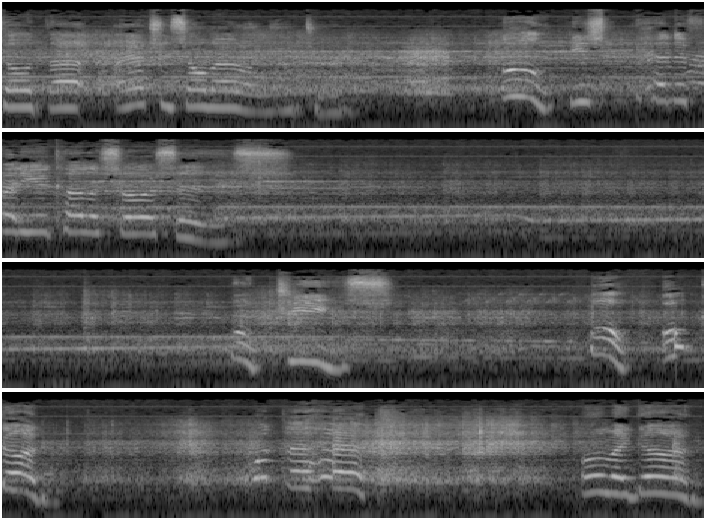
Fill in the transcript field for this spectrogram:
told that I actually saw that on YouTube. Oh, he's headed for the Ankylosaurus. Oh, jeez. Oh, oh god. What the heck? Oh my god.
